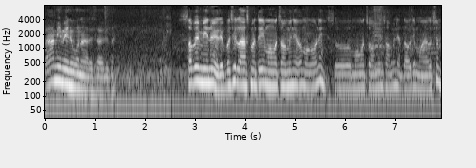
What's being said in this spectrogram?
दामी मेन्यु बनाएर रहेछ अहिले त। सबै मेन्यु हेरेपछि लास्टमा त्यही मोमो चाउमिनै हो मगाउने। सो मोमो चाउमिन चाउमिन यताउति मगाएको छौँ।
